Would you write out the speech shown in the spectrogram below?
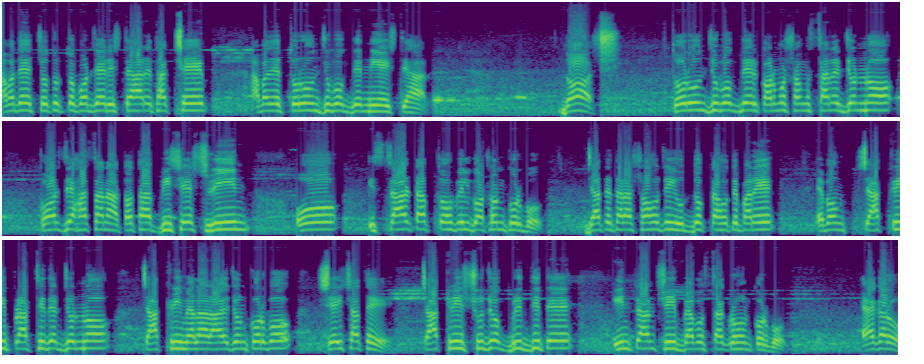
আমাদের চতুর্থ পর্যায়ের ইশতেহারে থাকছে আমাদের তরুণ যুবকদের নিয়ে ইশতেহার। দশ, তরুণ যুবকদের কর্মসংস্থানের জন্য কর্জে হাসানা তথা বিশেষ ঋণ ও স্টার্ট আপ তহবিল গঠন করব, যাতে তারা সহজেই উদ্যোক্তা হতে পারে এবং চাকরি প্রার্থীদের জন্য চাকরি মেলার আয়োজন করব। সেই সাথে চাকরির সুযোগ বৃদ্ধিতে ইন্টার্নশিপ ব্যবস্থা গ্রহণ করব। এগারো,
